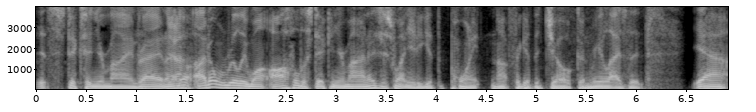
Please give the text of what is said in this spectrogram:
it sticks in your mind, right? And yeah. I, don't, I don't really want awful to stick in your mind. I just want you to get the point, not forget the joke, and realize that, yeah,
